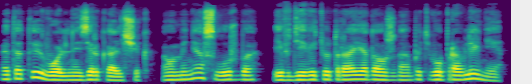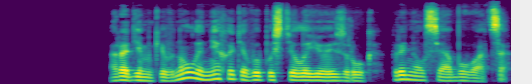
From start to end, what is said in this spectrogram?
«Это ты вольный зеркальщик, а у меня служба, и в девять утра я должна быть в управлении». Радим кивнул и нехотя выпустил ее из рук, принялся обуваться.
